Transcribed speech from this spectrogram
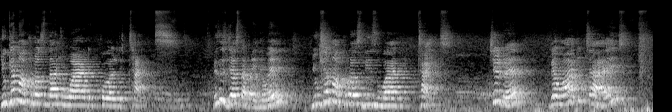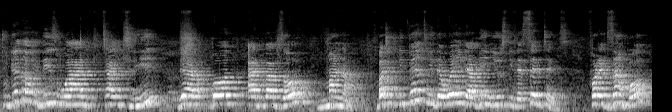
You came across that word called tight. This is just a by the way. You came across this word tight. Children, the word tight, together with this word tightly, they are both adverbs of manner. But it depends with the way they are being used in the sentence. For example,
